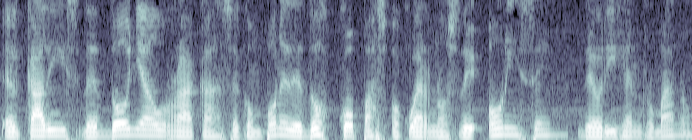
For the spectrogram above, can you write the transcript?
El Cádiz de Doña Urraca se compone de dos copas o cuernos de ónice de origen rumano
